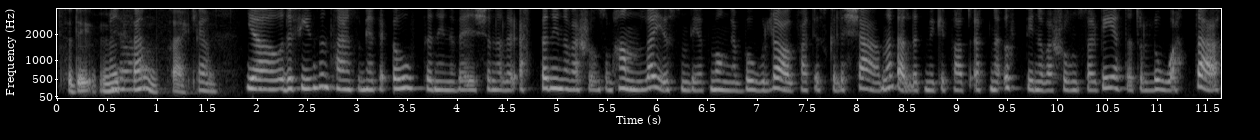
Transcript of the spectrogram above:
Så det makes ja. sense, verkligen. Ja, och det finns en term som heter open innovation eller öppen innovation som handlar just om det att många bolag faktiskt skulle tjäna väldigt mycket på att öppna upp innovationsarbetet och låta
